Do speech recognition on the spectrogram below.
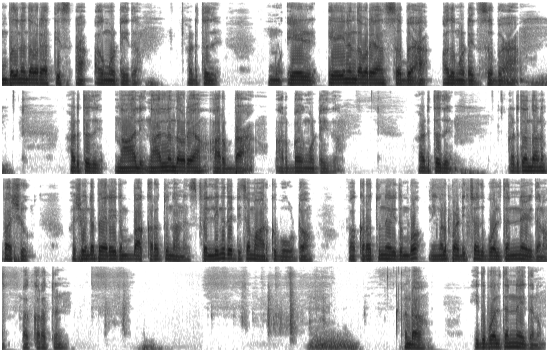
ഒമ്പതിന് എന്താ പറയുക? തിസ്. അങ്ങോട്ട് ഇത് അടുത്തത് ഏഴ് ഏഴിന് എന്താ പറയുക സബ് അതും ഇങ്ങോട്ട് സബ് അടുത്തത് നാല് നാലിന് എന്താ പറയുക അർബ അർബ ഇങ്ങോട്ട് ഇത് അടുത്തത് അടുത്ത എന്താണ് പശു. പശുവിന്റെ പേര് എഴുതുമ്പോൾ ബക്രത്തു എന്നാണ്. സ്പെല്ലിങ് തെറ്റിച്ച മാർക്ക് പോകും കേട്ടോ ബക്രത്തു എന്ന് എഴുതുമ്പോൾ നിങ്ങൾ പഠിച്ച അതുപോലെ തന്നെ എഴുതണം. ബക്രത്തുൻ. കണ്ടോ? ഇതുപോലെ തന്നെ എഴുതണം.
